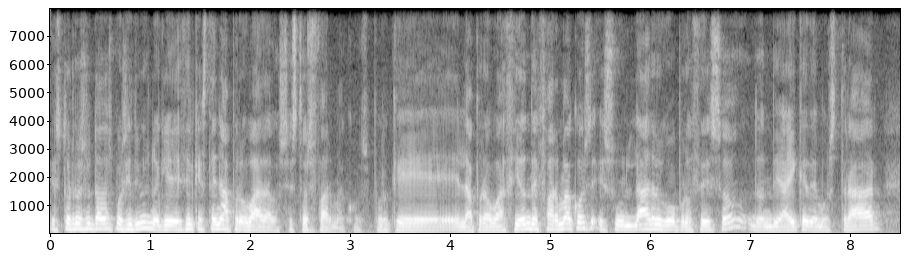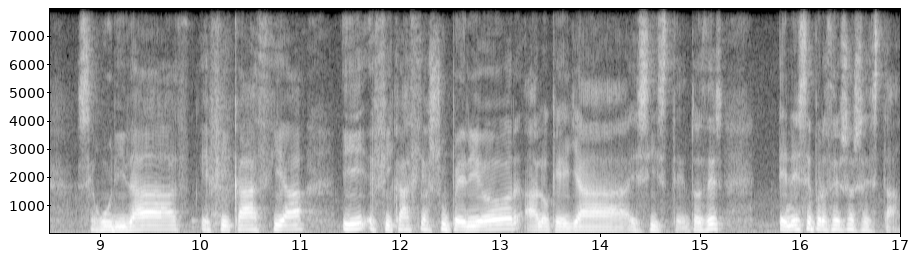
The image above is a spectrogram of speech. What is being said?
estos resultados positivos no quiere decir que estén aprobados estos fármacos, porque la aprobación de fármacos es un largo proceso donde hay que demostrar seguridad, eficacia y eficacia superior a lo que ya existe. Entonces, en ese proceso se está.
